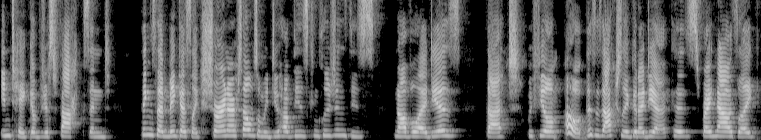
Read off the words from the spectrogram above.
intake of just facts and things that make us like sure in ourselves when we do have these conclusions, these novel ideas that we feel, oh, this is actually a good idea. Because right now it's like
